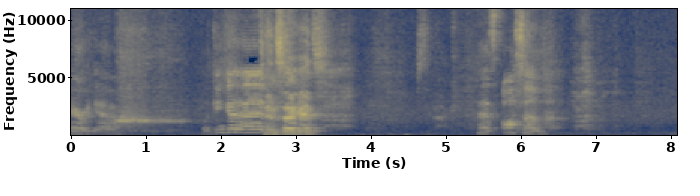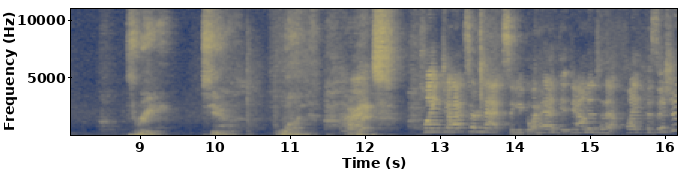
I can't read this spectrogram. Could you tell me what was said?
There we go. Looking good. 10 seconds. That's awesome. Three, two, one. All right. Rest. Plank jacks are next. So you go ahead, get down into that plank position.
